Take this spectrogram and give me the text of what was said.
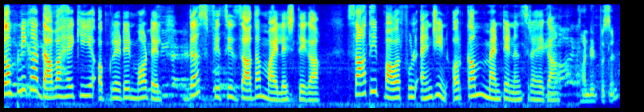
कंपनी का दावा है कि यह अपग्रेडेड मॉडल 10 फ़ीसद ज़्यादा माइलेज देगा। साथ ही पावरफुल इंजन और कम मेंटेनेंस रहेगा। 100 परसेंट।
